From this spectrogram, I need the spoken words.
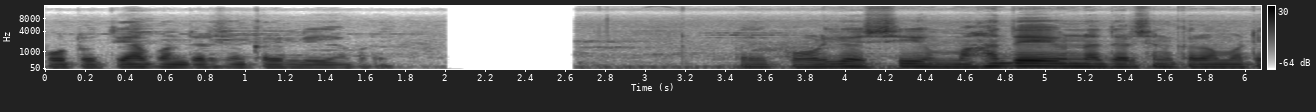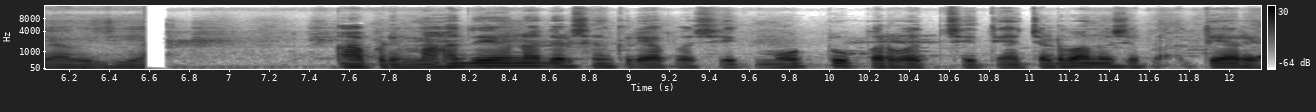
ફોટો ત્યાં પણ દર્શન કરી લઈએ આપણે. પછી ભોળિયો શિવ મહાદેવના દર્શન કરવા માટે આવી જઈએ આપણે મહાદેવના દર્શન કર્યા પછી એક મોટું પર્વત છે, ત્યાં ચડવાનું છે, પણ અત્યારે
